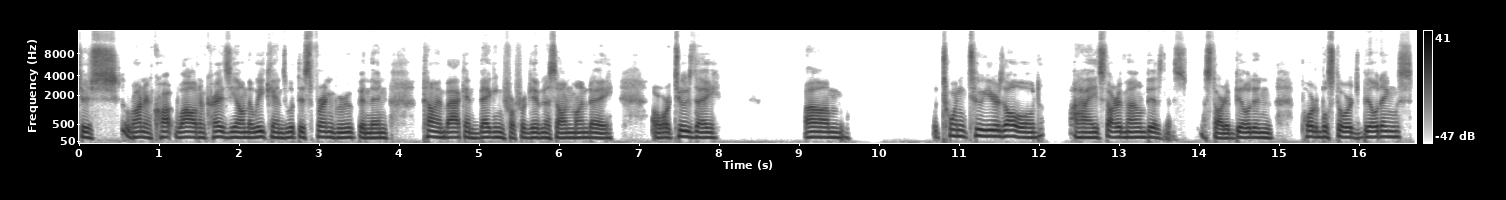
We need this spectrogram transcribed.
just running wild and crazy on the weekends with this friend group, and then coming back and begging for forgiveness on Monday or Tuesday. Um, 22 years old, I started my own business. I started building portable storage buildings.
